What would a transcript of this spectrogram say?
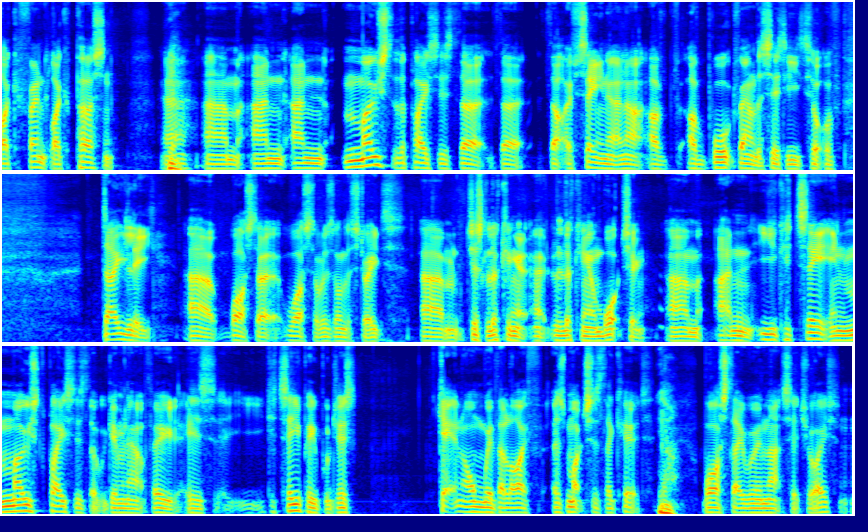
like a friend, like a person. Yeah. Um, and and most of the places that that that I've seen, and I, I've I've walked around the city sort of daily uh, whilst I, whilst I was on the streets, um, just looking at at- looking and watching. Um, and you could see in most places that were giving out food is you could see people just getting on with their life as much as they could yeah. whilst they were in that situation.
